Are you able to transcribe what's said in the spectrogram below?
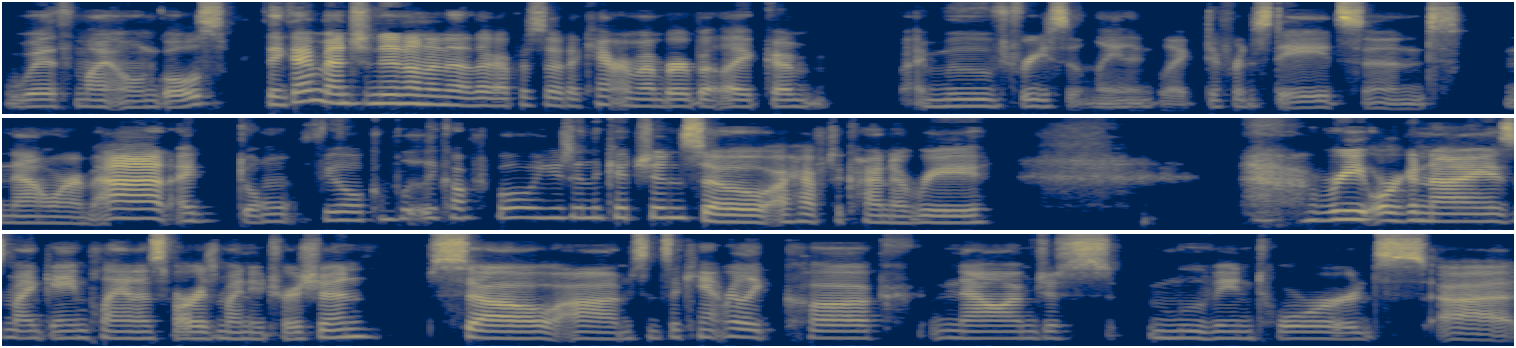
with my own goals. I think I mentioned it on another episode. I can't remember, but like I'm I moved recently in like different states and now where I'm at, I don't feel completely comfortable using the kitchen. So I have to kind of re reorganize my game plan as far as my nutrition so um since i can't really cook now i'm just moving towards uh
